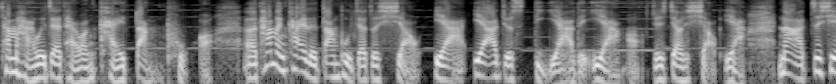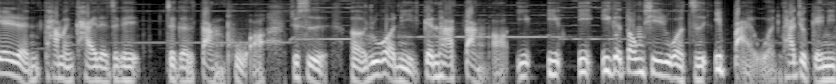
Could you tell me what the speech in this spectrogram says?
他们还会在台湾开当铺啊，呃，他们开的当铺叫做小押，押就是抵押的押哦，就是叫小押。那这些人他们开的这个。这个当铺啊，就是呃，如果你跟他当啊，一一一一个东西如果值一百文，他就给你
